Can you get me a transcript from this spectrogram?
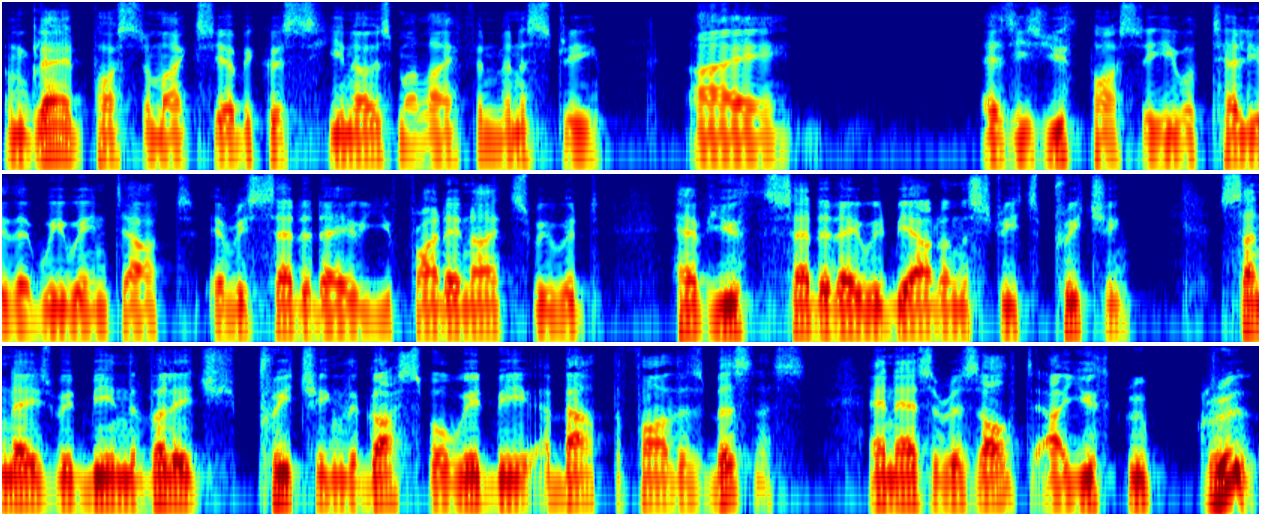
I'm glad Pastor Mike's here because he knows my life and ministry. I, as his youth pastor, he will tell you that we went out every Saturday, Friday nights, we would have youth. Saturday, we'd be out on the streets preaching. Sundays, we'd be in the village preaching the gospel. We'd be about the Father's business. And as a result, our youth group grew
